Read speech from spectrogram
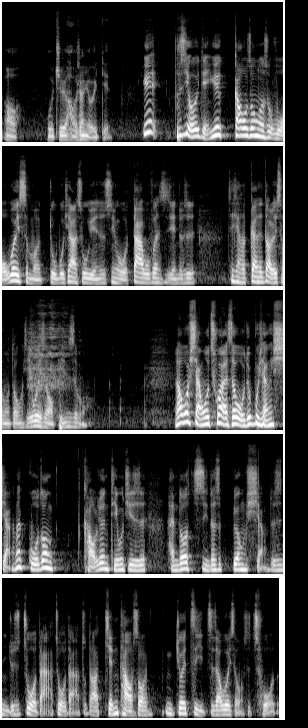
哦，我觉得好像有一点，因为不是有一点，因为高中的时候我为什么读不下书，原因就是因为我大部分时间都是在想干这到底什么东西，为什么，凭什么？然后我想不出来的时候，我就不想想。那国中考卷题目其实很多事情都是不用想，就是你就是作答、作答、作答，检讨的时候你就会自己知道为什么是错的。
